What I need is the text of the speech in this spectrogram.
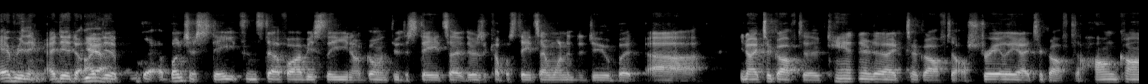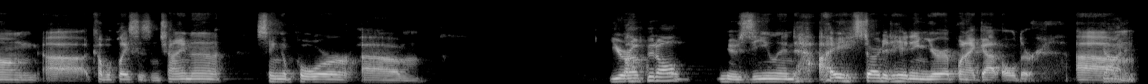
everything i did yeah. i did a bunch, of, a bunch, of, states and stuff obviously you know going through the states I, there's a couple states i wanted to do but uh you know, I took off to Canada, I took off to Australia, I took off to Hong Kong, uh, a couple places in China, Singapore, um, Europe at all? New Zealand. I started hitting Europe when I got older. Um,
